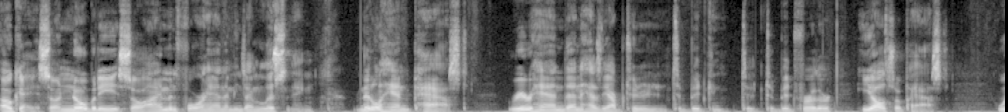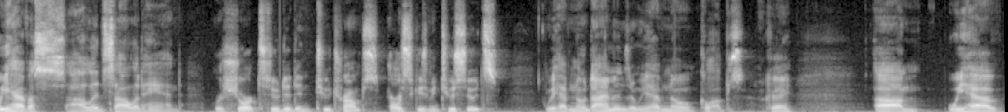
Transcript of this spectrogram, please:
Okay, so nobody. So I'm in forehand. That means I'm listening. Middle hand passed. Rear hand then has the opportunity to bid to, to bid further. He also passed. We have a solid, solid hand. We're short suited in two trumps, or excuse me, two suits. We have no diamonds and we have no clubs. Okay. Um, we have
